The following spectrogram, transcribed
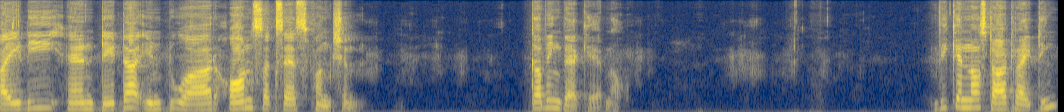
ID and data into our on success function. Coming back here now. We can now start writing.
